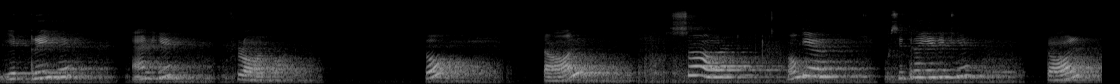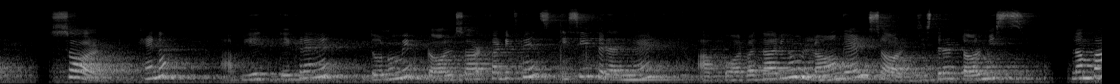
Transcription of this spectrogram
ये ट्री है एंड ये फ्लावर पॉट तो टॉल शॉर्ट हो गया। उसी तरह ये देखिए। टॉल शॉर्ट है ना? आप ये देख रहे हैं, दोनों में टॉल शॉर्ट का डिफरेंस इसी तरह मैं आपको और बता रही हूँ लॉन्ग एंड शॉर्ट जिस तरह टॉल मिस लंबा,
